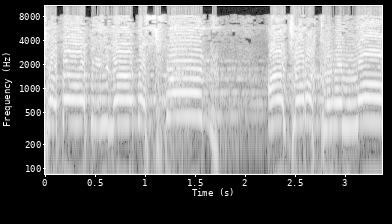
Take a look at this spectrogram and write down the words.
الشباب إلى نصفين. آجركم الله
